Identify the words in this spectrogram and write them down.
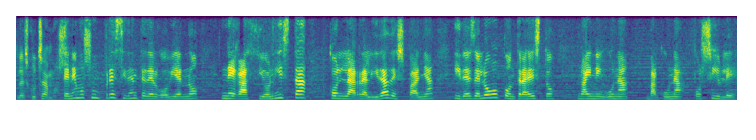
La escuchamos. Tenemos un presidente del gobierno negacionista con la realidad de España y desde luego contra esto no hay ninguna vacuna posible.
